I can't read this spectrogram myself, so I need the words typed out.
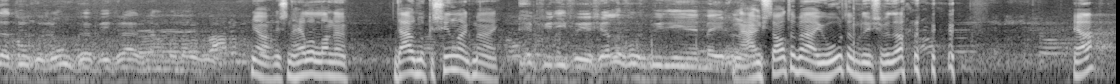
dat u gedronken hebt? Ik nou maar over. Ja, dat is een hele lange, duidelijke zin lijkt mij. Heb je die voor jezelf of heb je die net meegenomen? Nou, u staat erbij, u hoort hem, dus we ja?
